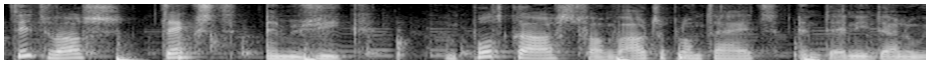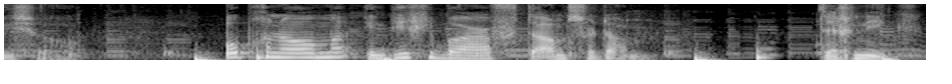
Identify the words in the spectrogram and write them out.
Dit was Tekst en Muziek, een podcast van Wouter Plantijd en Danny Daluiso. Opgenomen in Digibarf te Amsterdam. Techniek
